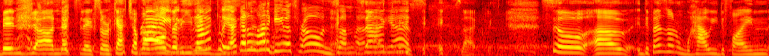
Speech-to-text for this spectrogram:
binge on Netflix or catch up right, on all the reading. exactly. I got a lot of Game of Thrones. exactly. On, uh, yes. Exactly. So uh, it depends on how you define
